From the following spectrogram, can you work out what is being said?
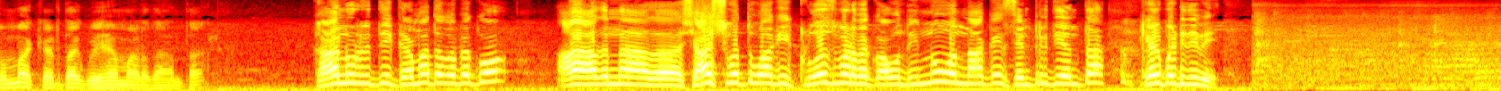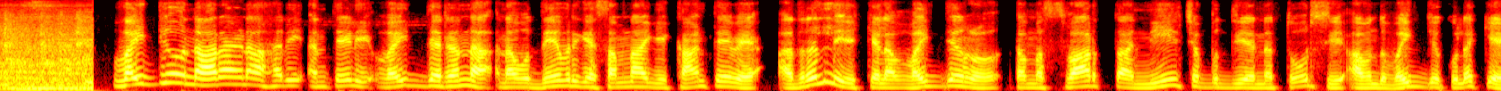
ತುಂಬ ಕೆಟ್ಟದಾಗಿ ಬಿಹೇವ್ ಮಾಡ್ದ ಅಂತ. ಕಾನೂನು ರೀತಿ ಕ್ರಮ ತಗೋಬೇಕು ಅದನ್ನು ಶಾಶ್ವತವಾಗಿ ಕ್ಲೋಸ್ ಮಾಡಬೇಕು. ಒಂದು ಇನ್ನೂ ಒಂದು ನಾಲ್ಕೈದು ಸೆಂಟ್ರ್ ಇದೆ ಅಂತ ಕೇಳ್ಪಟ್ಟಿದ್ದೀವಿ. ವೈದ್ಯೋ ನಾರಾಯಣ ಹರಿ ಅಂತೇಳಿ ವೈದ್ಯರನ್ನ ನಾವು ದೇವರಿಗೆ ಸಮನಾಗಿ ಕಾಣ್ತೇವೆ. ಅದರಲ್ಲಿ ಕೆಲ ವೈದ್ಯರು ತಮ್ಮ ಸ್ವಾರ್ಥ, ನೀಚ ಬುದ್ಧಿಯನ್ನ ತೋರಿಸಿ ಆ ಒಂದು ವೈದ್ಯ ಕುಲಕ್ಕೆ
